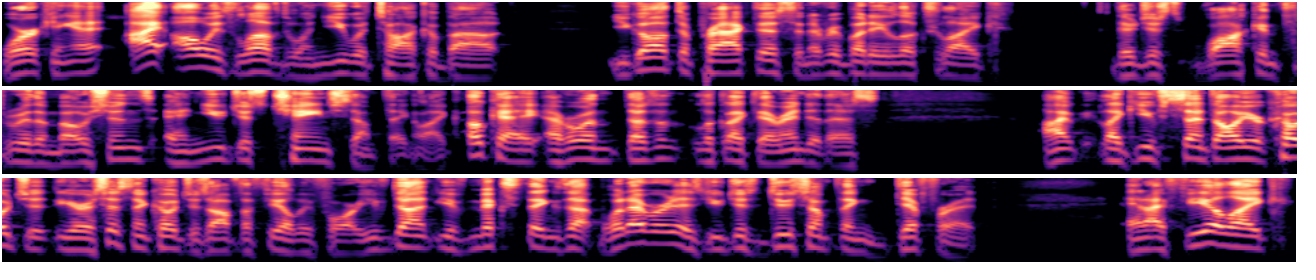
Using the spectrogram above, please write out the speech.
working. I always loved when you would talk about you go out to practice and everybody looks like they're just walking through the motions and you just change something like okay everyone doesn't look like they're into this I like you've sent all your coaches your assistant coaches off the field before. You've done you've mixed things up. Whatever it is you just do something different. And I feel like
